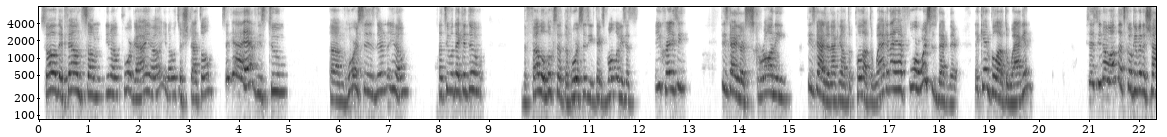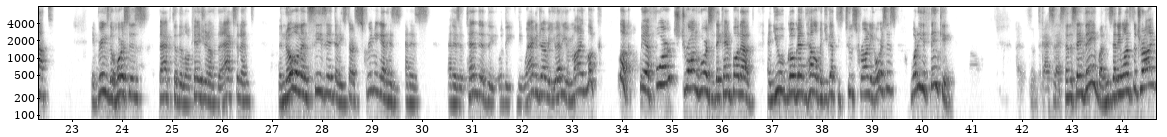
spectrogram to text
So they found some, you know, poor guy, uh, you know, it's a shtetl. Said, yeah, I have these two um, horses. They're, you know, let's see what they could do. The fellow looks at the horses. He takes one look. He says, "Are you crazy? These guys are scrawny. These guys are not going to have to pull out the wagon. I have four horses back there. They can't pull out the wagon." He says, "You know what? Let's go give it a shot." He brings the horses back to the location of the accident. The nobleman sees it and he starts screaming at his at his at his attendant, the, the, the wagon driver, you out of your mind? Look, look, we have four strong horses. They can't pull it out. And you go get help and you got these two scrawny horses. What are you thinking? The guy said, I said the same thing, but he said he wants to try.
